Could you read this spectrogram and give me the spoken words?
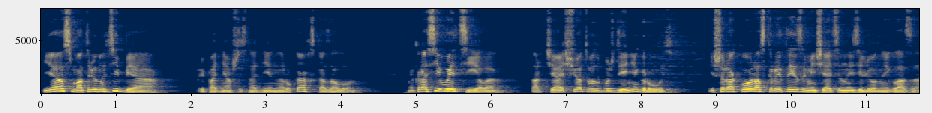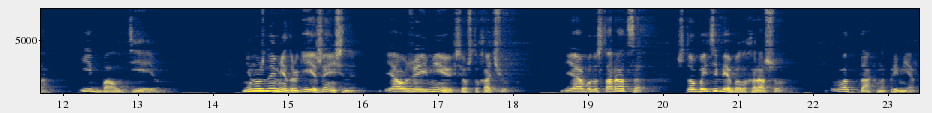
«Я смотрю на тебя», — приподнявшись над ней на руках, сказал он. «На красивое тело, торчащую от возбуждения грудь и широко раскрытые замечательные зеленые глаза. И балдею. Не нужны мне другие женщины, я уже имею все, что хочу. Я буду стараться...» чтобы и тебе было хорошо. Вот так, например.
